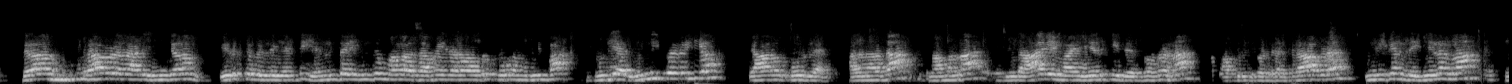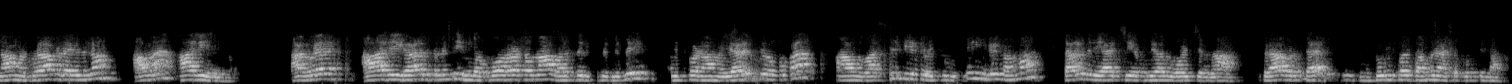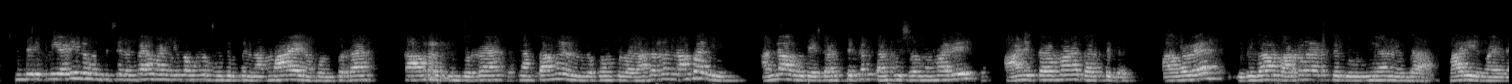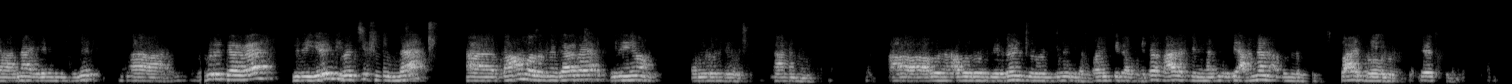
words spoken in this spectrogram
திராவிட நாடு இங்கனம் இருக்கவில்லை என்று எந்த இந்து மகா சபையினராவது கூற முடியுமா? முடியாது. இன்னைக்கு வரைக்கும் யாரும் கூறல. அதனாலதான் நம்மெல்லாம் இந்த ஆரியமாயை எதுக்கு இதை சொல்றேன்னா அப்படிப்பட்ட திராவிட இன்னைக்கு இந்த இனம்லாம் நாம திராவிட இனம் அவன் ஆரிய இனம். ஆகவே ஆதி காலத்துல இருந்து இந்த போராட்டம் தான் வளர்த்துக்கிட்டு இருக்குது. இப்ப நாம இறக்கிறவங்க அவன் வசதியை வச்சு விட்டு இங்க நம்ம தளபதி ஆட்சி எப்படியாவது ஒழிச்சிடலாம் திராவிடத்தை குறிப்பா தமிழ்நாட்டை கொடுத்துலாம் இந்த இப்படி இடையில வந்து சில பேமணி கொண்டு கொடுத்து நான் மாயனை கொண்டு போடுறேன் காவலை கும்பிடுறேன் நான் தமிழர்களை கொண்டு வரேன் அதெல்லாம் நம்பாதீங்க. அண்ணாவுடைய கருத்துக்கள் தம்பி சொன்ன மாதிரி ஆணித்தரமான கருத்துக்கள். ஆகவே இதுதான் வரலாற்றுக்கு உண்மையான இந்த காரியமாயிடா அண்ணா எழுதிச்சது ஆஹ் இவருக்காக இதை எழுதி வச்சுட்டு இருந்தேன் ஆஹ் தாமதனுக்காக இதையும் உங்களுக்கு நான் அவர் அவருடைய வேண்டுகோள் வந்து இந்த பரிசுகள் காலத்தின் நன்றி அண்ணன் அவர்களுக்கு வாழ்த்து பேசுகிறேன்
